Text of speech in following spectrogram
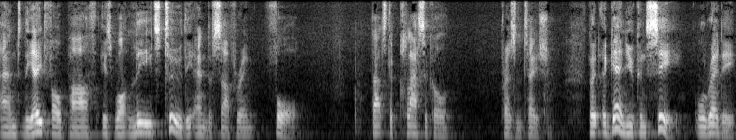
And the Eightfold Path is what leads to the end of suffering, four. That's the classical presentation. But again, you can see already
